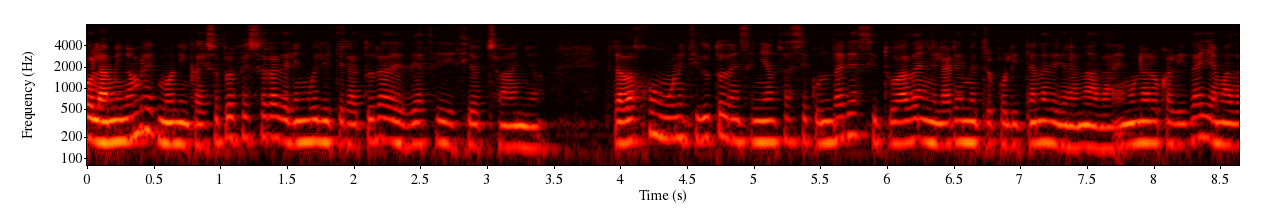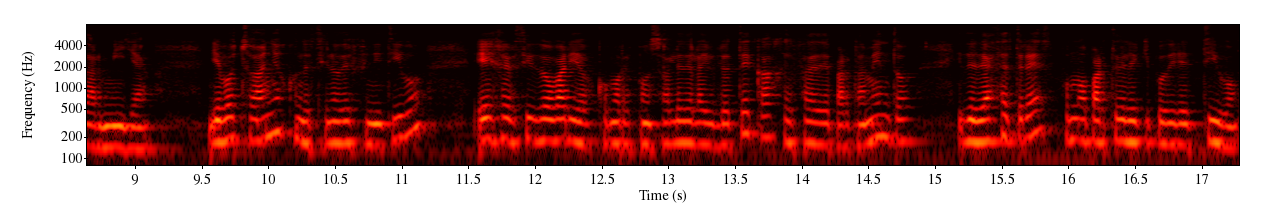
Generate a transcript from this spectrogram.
Hola, mi nombre es Mónica y soy profesora de lengua y literatura desde hace 18 años. Trabajo en un instituto de enseñanza secundaria situado en el área metropolitana de Granada, en una localidad llamada Armilla. Llevo ocho años con destino definitivo, he ejercido varios como responsable de la biblioteca, jefa de departamento y desde hace tres formo parte del equipo directivo,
